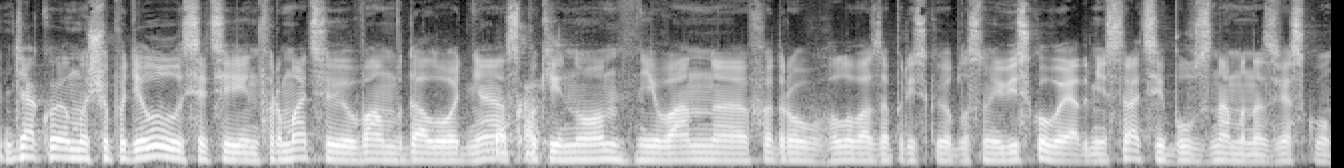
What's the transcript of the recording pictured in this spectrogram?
Дякуємо, що поділилися цією інформацією. Вам вдалого дня. Дякую. Спокійно. Іван Федоров, голова Запорізької обласної військової адміністрації, був з нами на зв'язку.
